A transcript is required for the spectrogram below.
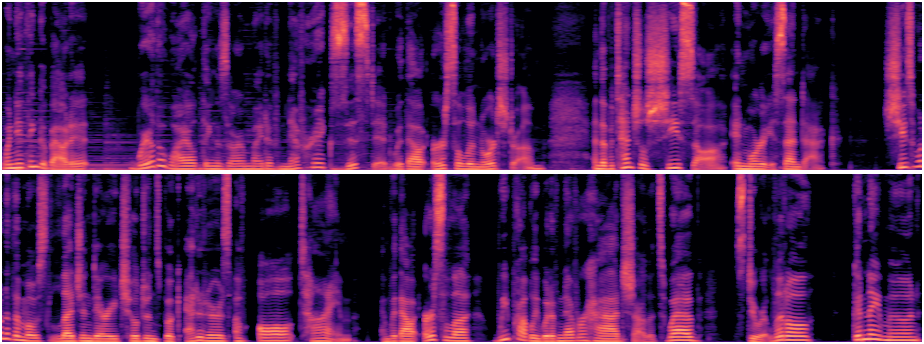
When you think about it, where the Wild Things Are might have never existed without Ursula Nordstrom and the potential she saw in Maurice Sendak. She's one of the most legendary children's book editors of all time. And without Ursula, we probably would have never had Charlotte's Web, Stuart Little, Goodnight Moon,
